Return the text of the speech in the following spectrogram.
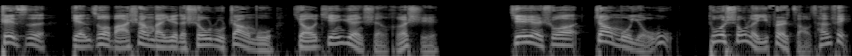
这次典座把上半月的收入账目交监院审核时，监院说账目有误，多收了一份早餐费。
